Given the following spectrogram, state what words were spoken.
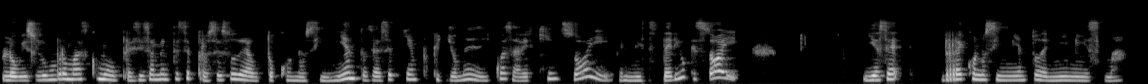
lo vislumbro más como precisamente ese proceso de autoconocimiento, o sea, ese tiempo que yo me dedico a saber quién soy, el misterio que soy, y ese reconocimiento de mí misma,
